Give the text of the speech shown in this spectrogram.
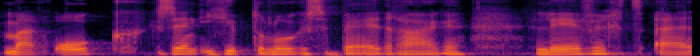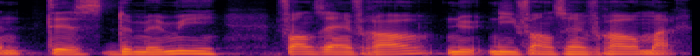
maar ook zijn Egyptologische bijdrage levert. En het is de mummie van zijn vrouw, nu niet van zijn vrouw, maar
